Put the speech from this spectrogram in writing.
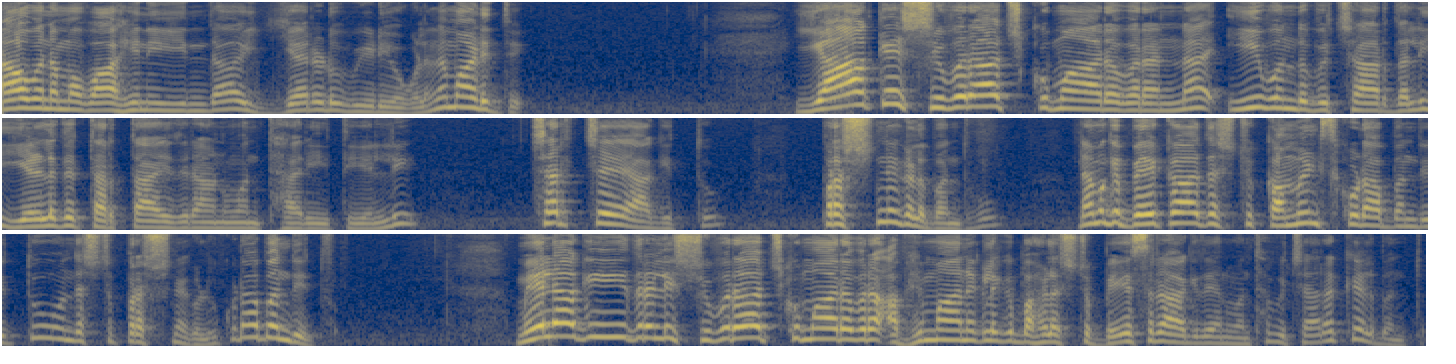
ನಾವು ನಮ್ಮ ವಾಹಿನಿಯಿಂದ ಎರಡು ವಿಡಿಯೋಗಳನ್ನು ಮಾಡಿದ್ವಿ. ಯಾಕೆ ಶಿವರಾಜ್ ಕುಮಾರ್ ಅವರನ್ನು ಈ ಒಂದು ವಿಚಾರದಲ್ಲಿ ಎಳೆದು ತರ್ತಾ ಇದ್ದೀರಾ ಅನ್ನುವಂಥ ರೀತಿಯಲ್ಲಿ ಚರ್ಚೆ ಆಗಿತ್ತು, ಪ್ರಶ್ನೆಗಳು ಬಂದವು. ನಮಗೆ ಬೇಕಾದಷ್ಟು ಕಮೆಂಟ್ಸ್ ಕೂಡ ಬಂದಿತ್ತು, ಒಂದಷ್ಟು ಪ್ರಶ್ನೆಗಳು ಕೂಡ ಬಂದಿತ್ತು. ಮೇಲಾಗಿ ಇದರಲ್ಲಿ ಶಿವರಾಜ್ ಕುಮಾರ್ ಅವರ ಅಭಿಮಾನಿಗಳಿಗೆ ಬಹಳಷ್ಟು ಬೇಸರ ಆಗಿದೆ ಅನ್ನುವಂಥ ವಿಚಾರ ಕೇಳಿಬಂತು.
